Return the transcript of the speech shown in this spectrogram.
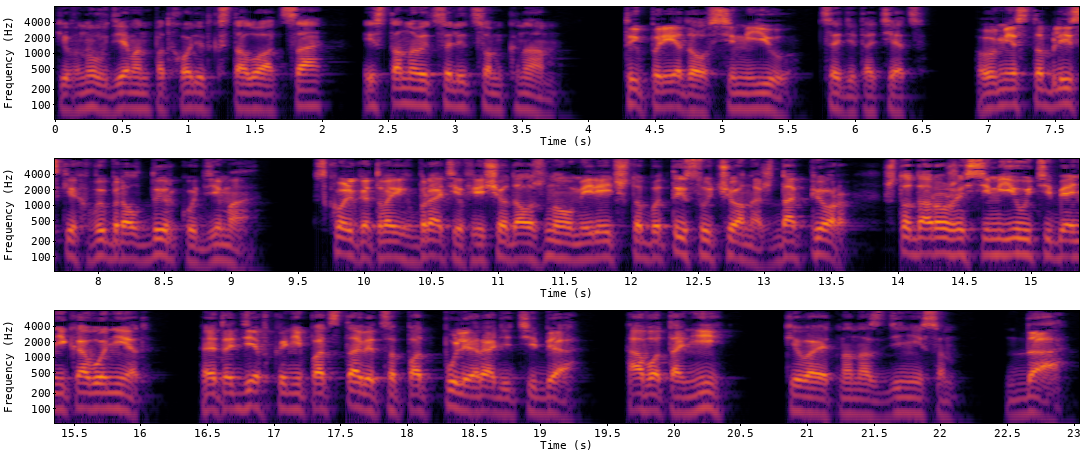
Кивнув, демон подходит к столу отца и становится лицом к нам. «Ты предал семью», — цедит отец. «Вместо близких выбрал дырку, Дима. Сколько твоих братьев еще должно умереть, чтобы ты, сученыш, допер, что дороже семьи у тебя никого нет? Эта девка не подставится под пули ради тебя. А вот они...» — кивает на нас с Денисом. «Да.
